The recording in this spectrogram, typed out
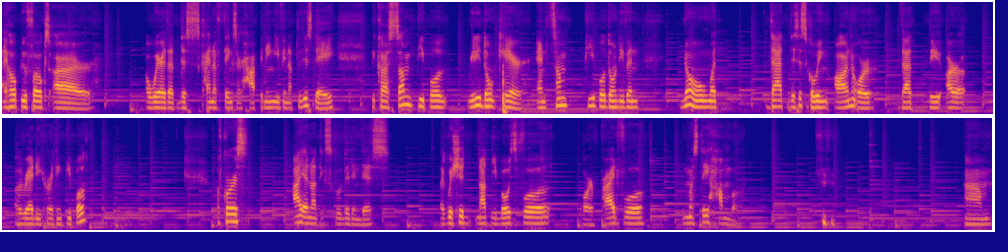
I hope you folks are aware that this kind of things are happening even up to this day because some people really don't care and some people don't even know what that this is going on or that they are already hurting people. Of course i am not excluded in this. Like we should not be boastful or prideful. We must stay humble. Um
